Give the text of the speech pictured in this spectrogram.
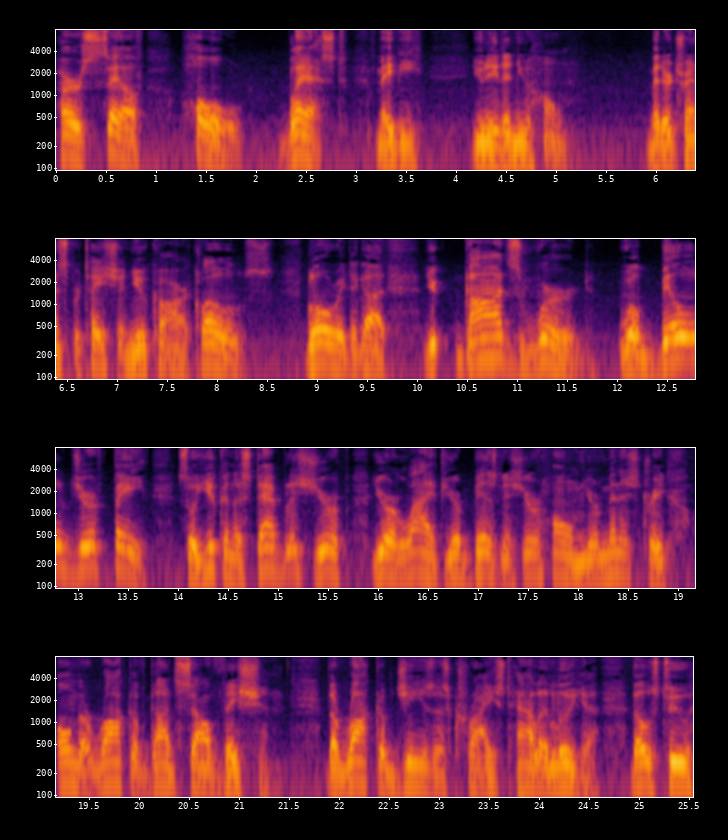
herself whole, blessed. Maybe you need a new home, better transportation, new car, clothes. Glory to God. God's word will build your faith so you can establish your, your life, your business, your home, your ministry on the rock of God's salvation, the rock of Jesus Christ. Hallelujah. Those two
